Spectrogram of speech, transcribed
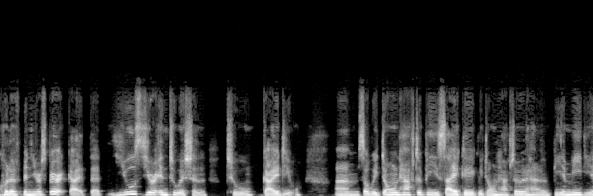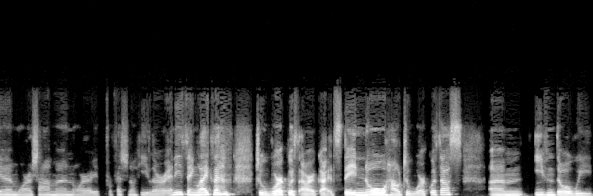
could have been your spirit guide that used your intuition to guide you. Um, so we don't have to be psychic, we don't have to have, be a medium or a shaman or a professional healer or anything like that to work with our guides. They know how to work with us, um, even though we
